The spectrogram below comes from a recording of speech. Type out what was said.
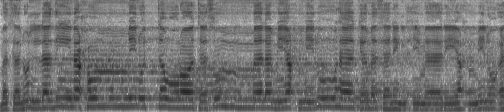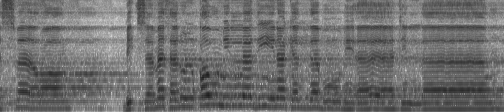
مثل الذين حملوا التوراة ثم لم يحملوها كمثل الحمار يحمل أسفارا. بئس مثل القوم الذين كذبوا بآيات الله.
